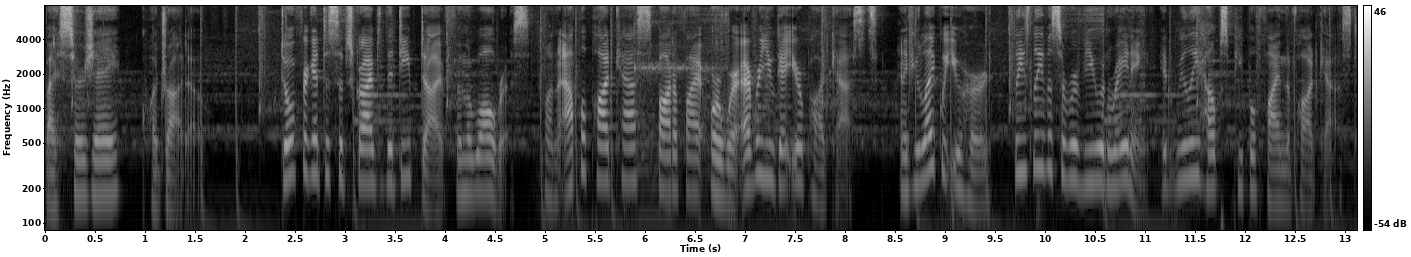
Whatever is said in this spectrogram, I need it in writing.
by Sergei Quadrado. Don't forget to subscribe to the Deep Dive from The Walrus on Apple Podcasts, Spotify, or wherever you get your podcasts. And if you like what you heard, please leave us a review and rating. It really helps people find the podcast.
